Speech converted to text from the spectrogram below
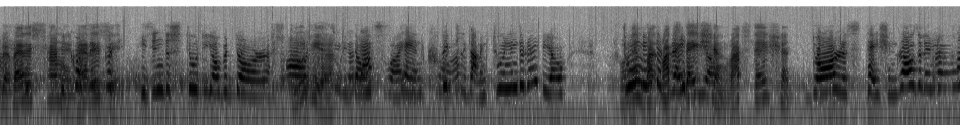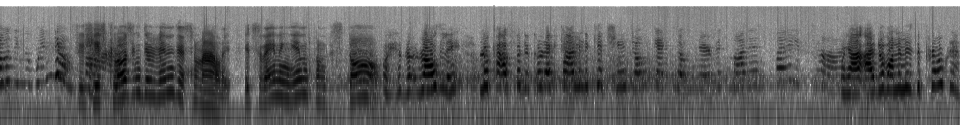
Where, where is Sammy? Because Where he's is good. he? He's in the studio with Dora. The Oh, the studio? studio. Don't That's why. stand quickly, darling. Tune in the radio. Tune in. Tune in What, the what radio. station? What station? Dora's station. Rosalind. Closing the windows, She, Ma. she's closing the windows, Molly. It's raining in from the storm. Oh, Rosalie, look out for the correct time in the kitchen. Don't get so nervous, Ma. There's plenty of time. Oh, I, I don't want to miss the program.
